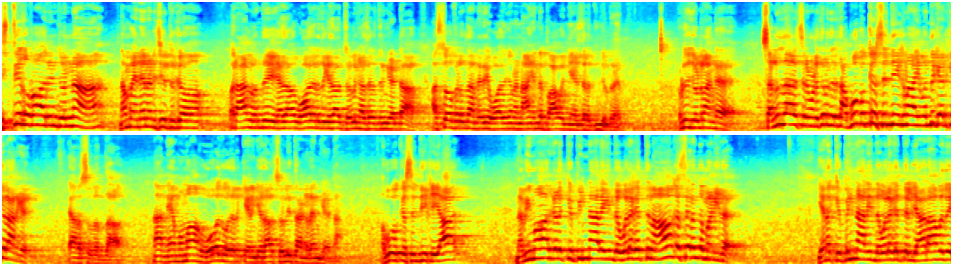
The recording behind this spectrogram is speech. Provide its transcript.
இஸ்திஃபார்னு சொன்னால் நம்ம என்ன நினச்சிக்கிட்டு இருக்கோம்? ஒரு ஆள் வந்து ஏதாவது ஓதுறதுக்கு ஏதாவது சொல்லுங்க அசரத்துன்னு கேட்டால் அஸ்தோபுரம் தான் நிறைய ஓதுங்க நான் என்ன பாவம் நீ அசரத்துன்னு சொல்கிறேன் அப்படின்னு சொல்கிறாங்க சல்லல்லாஸ்லம் இடத்துல அபூபக்கர் சித்திகனாய் வந்து கேட்கிறார்கள். யார சுரந்தா நான் நேமமாக ஓதுவதற்கு எனக்கு ஏதாவது சொல்லித்தாங்களேன்னு கேட்டான். அபூபக்கர் சித்திக்கு யார்? நபிமார்களுக்கு பின்னாலே இந்த உலகத்தில் ஆக சிறந்த மனிதர். எனக்கு பின்னால் இந்த உலகத்தில் யாராவது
